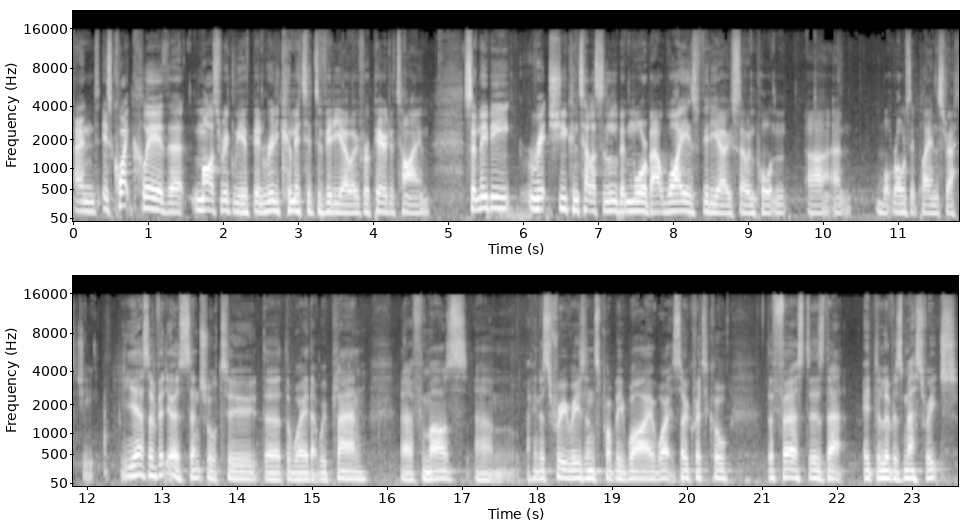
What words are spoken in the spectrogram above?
And it's quite clear that Mars Wrigley have been really committed to video over a period of time. So maybe, Rich, you can tell us a little bit more about why is video so important uh, and what role does it play in the strategy? Yeah, so video is central to the, the way that we plan uh, for Mars. Um, I think there's three reasons probably why, why it's so critical. The first is that it delivers mass reach,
